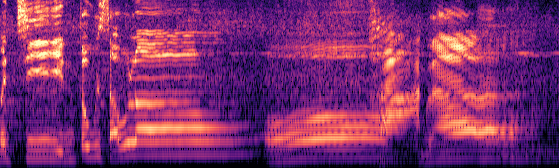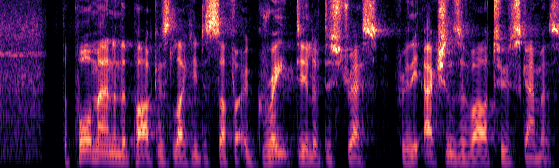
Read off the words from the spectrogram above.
咪自然到手咯。哦，得啦。The poor man in the park is likely to suffer a great deal of distress through the actions of our two scammers,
